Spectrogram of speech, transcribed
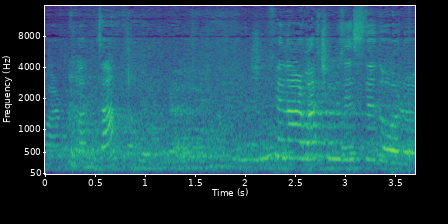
var bu hatta. Şimdi Fenerbahçe Müzesi'ne doğru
